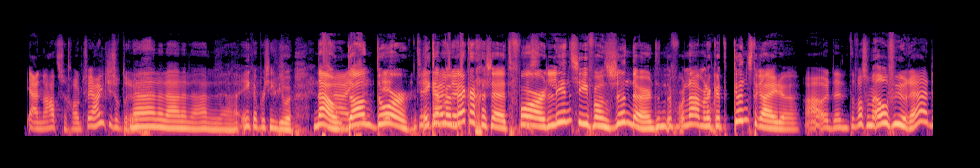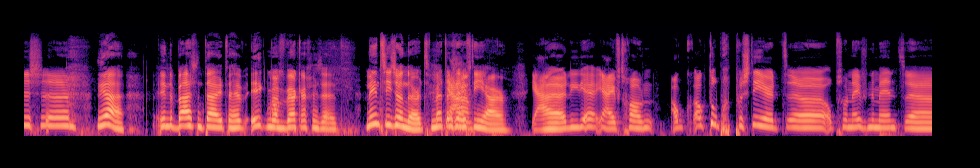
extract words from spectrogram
Ja, en dan had ze gewoon twee handjes op de rug. La la la la la. Ik heb er zien duwen. Nou, Ja, dan ik- door. Ik, is heb mijn wekker gezet voor Lindsay van Zunder. Voornamelijk het kunstrijden. Oh, dat, dat was om 11 uur, hè? Dus eh, Ja, in de basentijd heb ik mijn wekker gezet. Lindsay Zundert, met haar Ja. 17 jaar. ja, die eh, ja, heeft gewoon ook, ook top gepresteerd eh, op zo'n evenement. eh,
